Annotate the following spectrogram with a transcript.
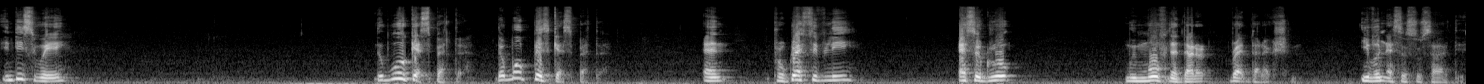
In this way, the world gets better. The workplace gets better. And progressively, as a group, we move in the dire- right direction, even as a society.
